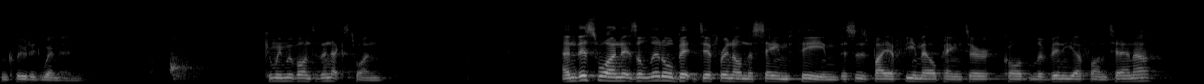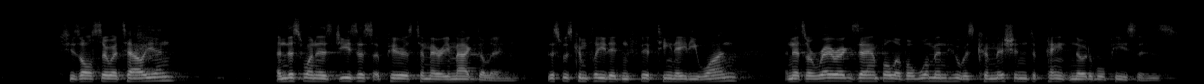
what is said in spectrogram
included women. Can we move on to the next one? And this one is a little bit different on the same theme. This is by a female painter called Lavinia Fontana. She's also Italian. And this one is Jesus Appears to Mary Magdalene. This was completed in 1581, and it's a rare example of a woman who was commissioned to paint notable pieces.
